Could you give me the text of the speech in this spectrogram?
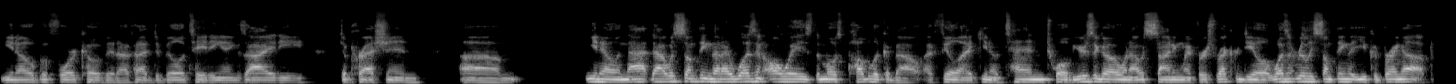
You know, before COVID, I've had debilitating anxiety, depression, um, you know, and that that was something that I wasn't always the most public about. I feel like, you know, 10, 12 years ago when I was signing my first record deal, it wasn't really something that you could bring up.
